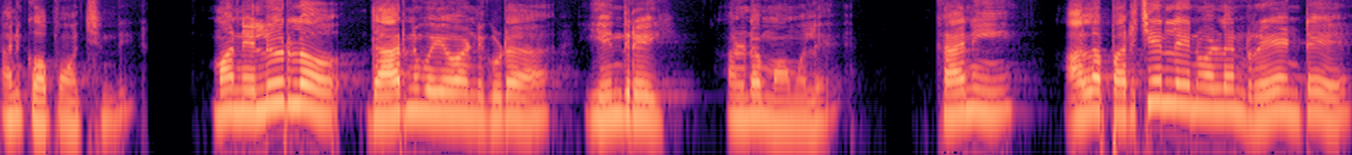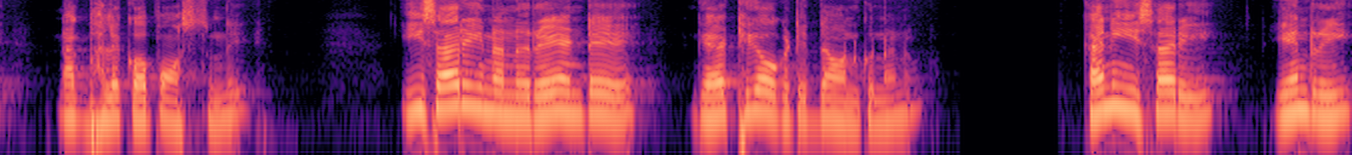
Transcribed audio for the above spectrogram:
అని కోపం వచ్చింది. మా నెల్లూరులో దారిని పోయేవాడిని కూడా ఏంది రే అనడం మామూలే. కానీ అలా పరిచయం లేని వాళ్ళని రే అంటే నాకు భలే కోపం వస్తుంది. ఈసారి నన్ను రే అంటే గట్టిగా ఒకటి ఇద్దాం అనుకున్నాను. కానీ ఈసారి ఏం రీ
